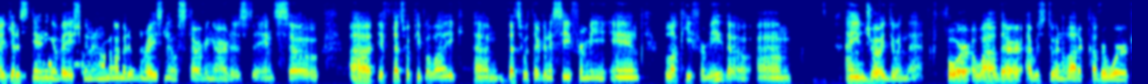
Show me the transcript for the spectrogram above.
I get a standing ovation, and Mama didn't raise no starving artist. And so, uh, if that's what people like, um, that's what they're going to see from me. And lucky for me, though, um, I enjoy doing that. For a while there, I was doing a lot of cover work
